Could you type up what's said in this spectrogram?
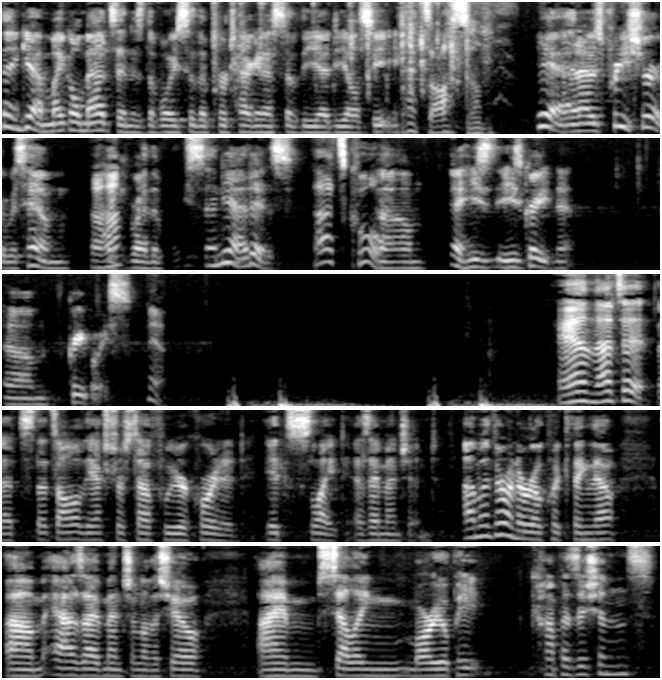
think yeah, Michael Madsen is the voice of the protagonist of the uh, DLC. That's awesome. Yeah, and I was pretty sure it was him Uh-huh. like, by the voice, and yeah, it is. That's cool. Um, yeah, he's he's great in it. Um, great voice. yeah. And that's it. That's that's all the extra stuff we recorded. It's slight, as I mentioned. I'm gonna throw in a real quick thing though. Um, as I've mentioned on the show, I'm selling Mario Paint compositions.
